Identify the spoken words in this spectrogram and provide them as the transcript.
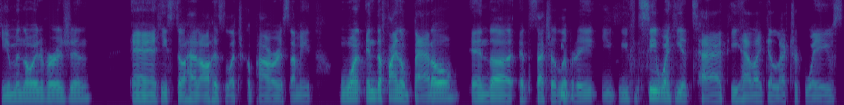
humanoid version, and he still had all his electrical powers. I mean, one in the final battle in the at the Statue of. Liberty, you, you can see when he attacked, he had like electric waves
